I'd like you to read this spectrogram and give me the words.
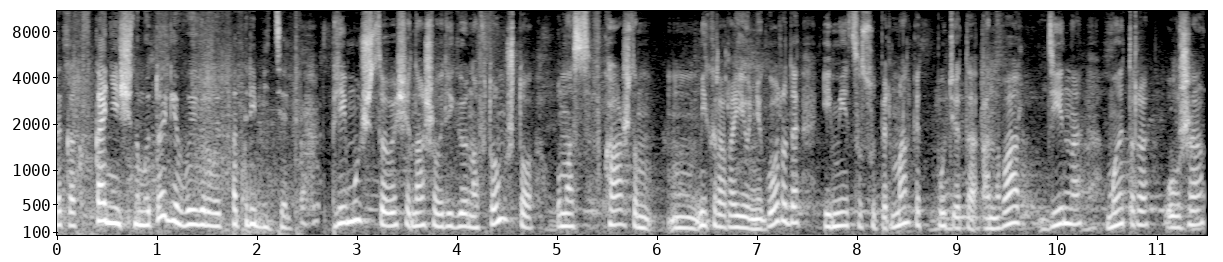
так как в конечном итоге выигрывает потребитель. Преимущество вообще нашего региона в том, что у нас в каждом микрорайоне города имеется супермаркет, будь это Анвар, Дина, Метро, Улжа.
